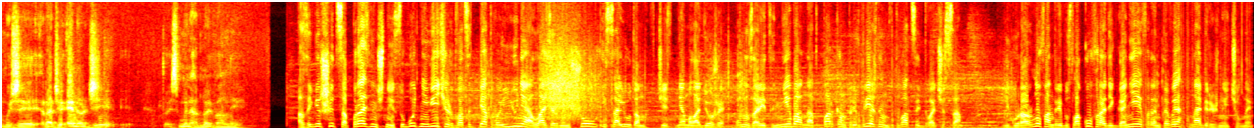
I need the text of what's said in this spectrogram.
мы же Radio Energy, то есть мы на одной волне. А завершится праздничный субботний вечер 25 июня лазерным шоу и салютом в честь Дня молодежи. Он озарит небо над парком Прибрежным в 22 часа. Егор Орлов, Андрей Буслаков, Радик Ганеев, РЕН-ТВ, Набережные Челны.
